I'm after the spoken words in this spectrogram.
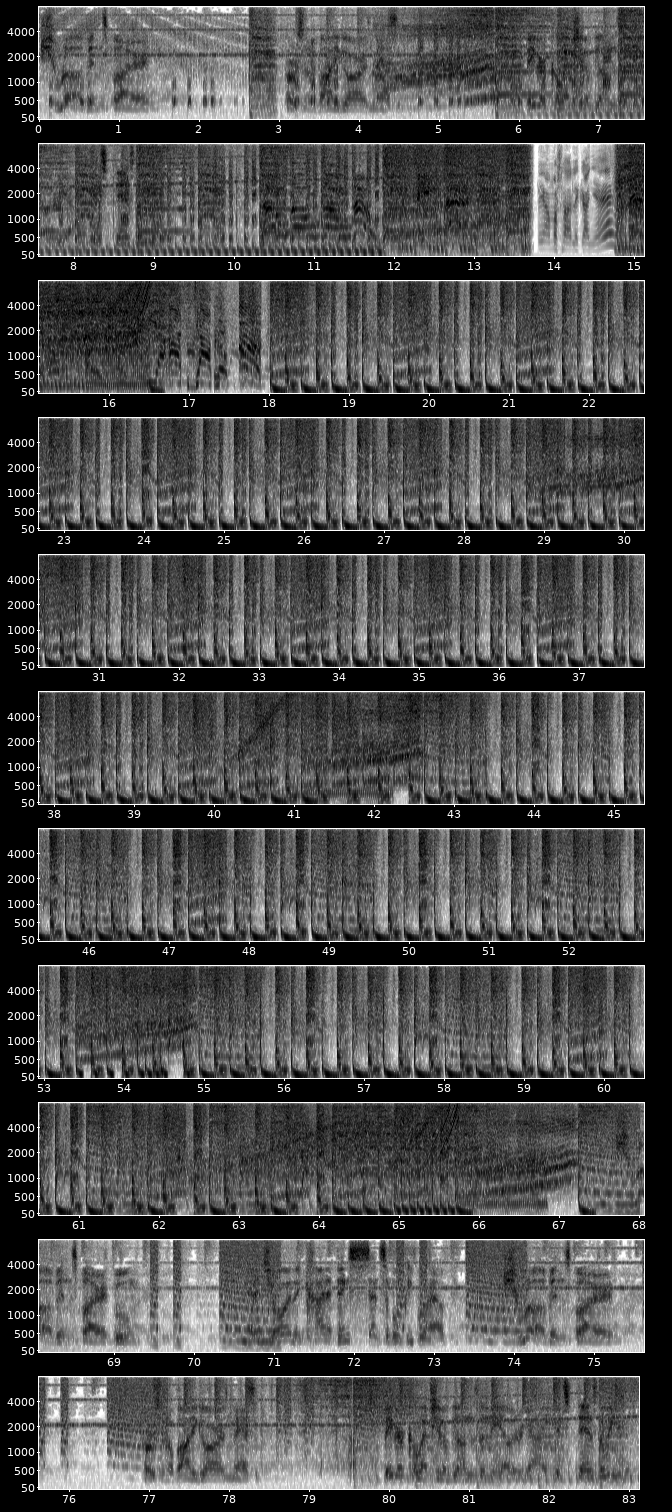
Shrub inspired. Personal bodyguard, massive. Bigger collection of guns than the other guy. it's stands No, no, no, no! Hey, hey. Vamos a darle caña, ¿eh? Dia a Diablo. Uh. collection of guns than the other guy. It stands to reason.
